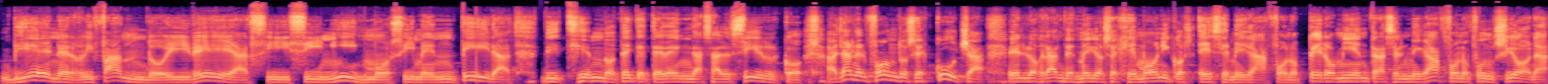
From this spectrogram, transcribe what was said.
viene rifando ideas y cinismos y mentiras, diciéndote que te vengas al circo. Allá en el fondo se escucha en los grandes medios hegemónicos ese megáfono, pero mientras el megáfono funciona,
